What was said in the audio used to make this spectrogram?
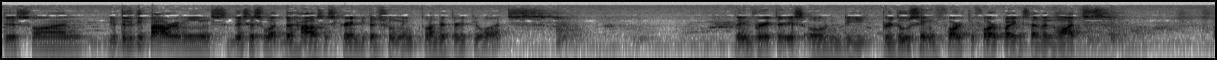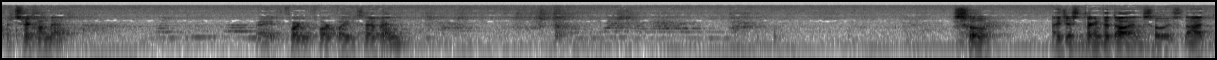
this one, utility power means this is what the house is currently consuming, 230 watts. The inverter is only producing 44.7 watts. Let's check on that. Right, 44.7. So, I just turned it on, so it's not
